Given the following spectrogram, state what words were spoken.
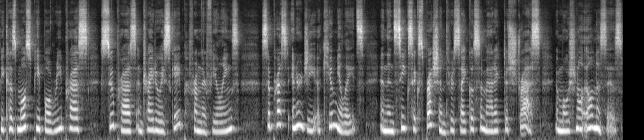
Because most people repress, suppress, and try to escape from their feelings, suppressed energy accumulates and then seeks expression through psychosomatic distress, emotional illnesses,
